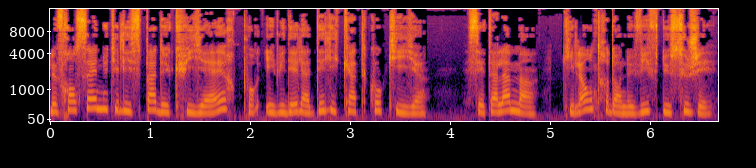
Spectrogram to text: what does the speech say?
Le Français n'utilise pas de cuillère pour évider la délicate coquille. C'est à la main qu'il entre dans le vif du sujet.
